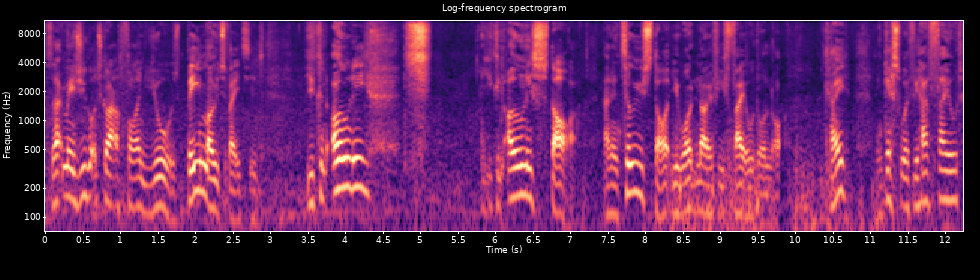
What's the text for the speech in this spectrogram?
So that means you've got to go out and find yours. Be motivated. You can only you can only start and until you start you won't know if you failed or not. Okay? And guess what? If you have failed,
